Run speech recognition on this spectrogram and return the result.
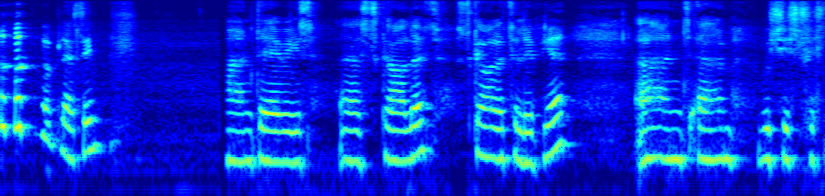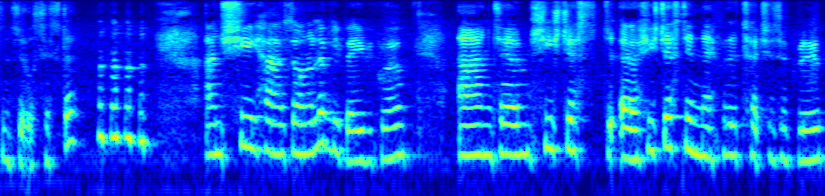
Bless him and there is uh, Scarlett, Scarlett Olivia, and um, which is Tristan's little sister, and she has on a lovely baby grow, and um, she's just uh, she's just in there for the touches of blue.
